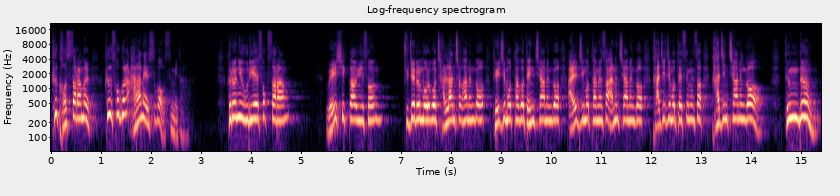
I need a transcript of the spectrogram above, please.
그 겉사람을, 그 속을 알아낼 수가 없습니다. 그러니 우리의 속사람, 외식과 위선, 주제를 모르고 잘난 척 하는 거, 되지 못하고 된 채 하는 거, 알지 못하면서 아는 채 하는 거, 가지지 못했으면서 가진 채 하는 거, 등등.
